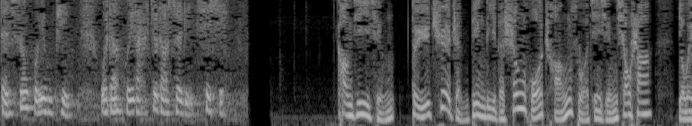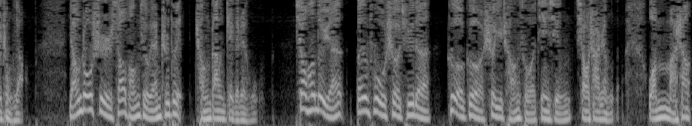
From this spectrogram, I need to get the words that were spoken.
等生活用品。我的回答就到这里，谢谢。抗击疫情，对于确诊病例的生活场所进行消杀尤为重要。扬州市消防救援支队承担了这个任务。消防队员奔赴社区的各个涉疫场所进行消杀任务。我们马上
